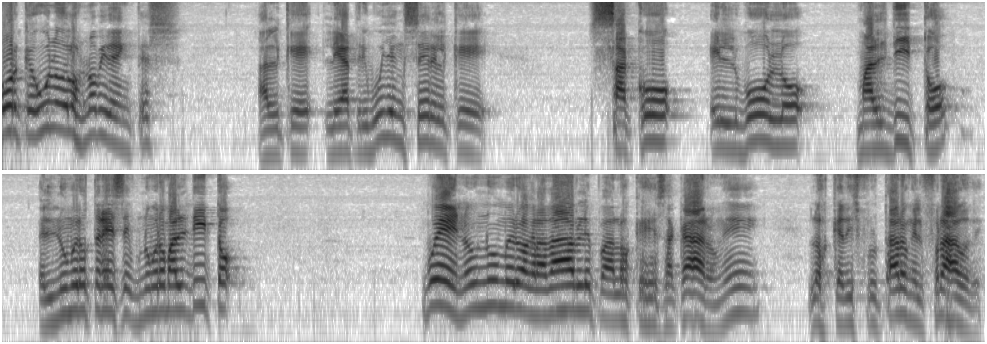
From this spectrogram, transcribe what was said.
porque uno de los no videntes, al que le atribuyen ser el que sacó el bolo maldito, el número 13, un número maldito, bueno, un número agradable para los que se sacaron, ¿eh? los que disfrutaron el fraude,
